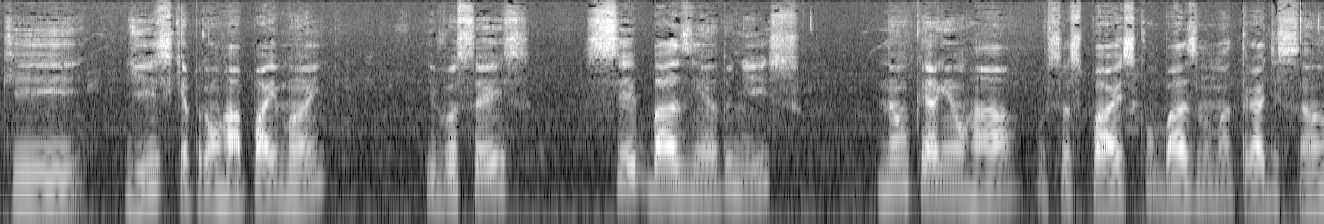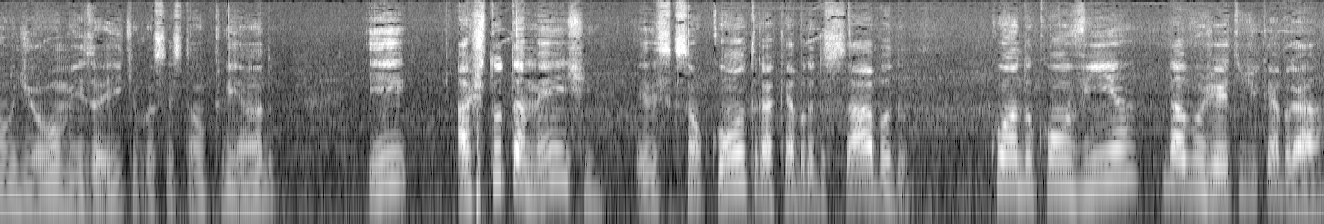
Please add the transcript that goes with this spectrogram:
que diz que é para honrar pai e mãe, e vocês, se baseando nisso, não querem honrar os seus pais com base numa tradição de homens aí que vocês estão criando. E astutamente, eles que são contra a quebra do sábado, quando convinha, davam um jeito de quebrar.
